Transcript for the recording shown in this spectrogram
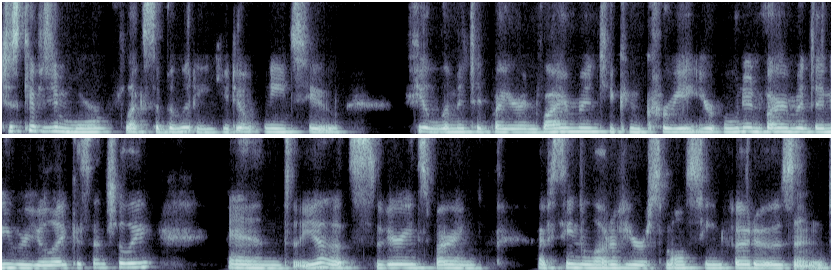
just gives you more flexibility. You don't need to feel limited by your environment. You can create your own environment anywhere you like, essentially. And yeah, that's very inspiring. I've seen a lot of your small scene photos, and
